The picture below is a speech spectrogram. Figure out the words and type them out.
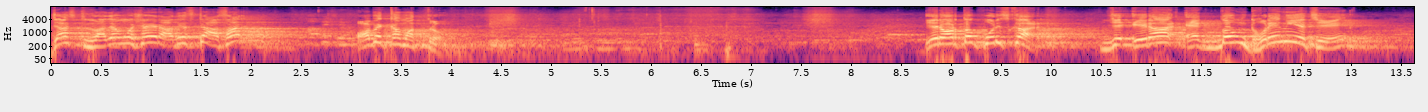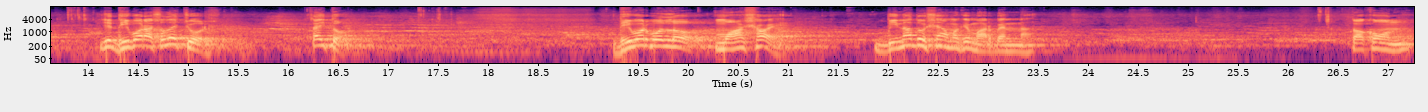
জাস্ট রাজামশাইয়ের আদেশটা আসার অপেক্ষা মাত্র। এর অর্থ পরিষ্কার। যে এরা একদম ধরে নিয়েছে যে ধীবর আসলে চোর। তাই তো? ধীবর বলল, মহাশয়, বিনা দোষে আমাকে মারবেন না। তখন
